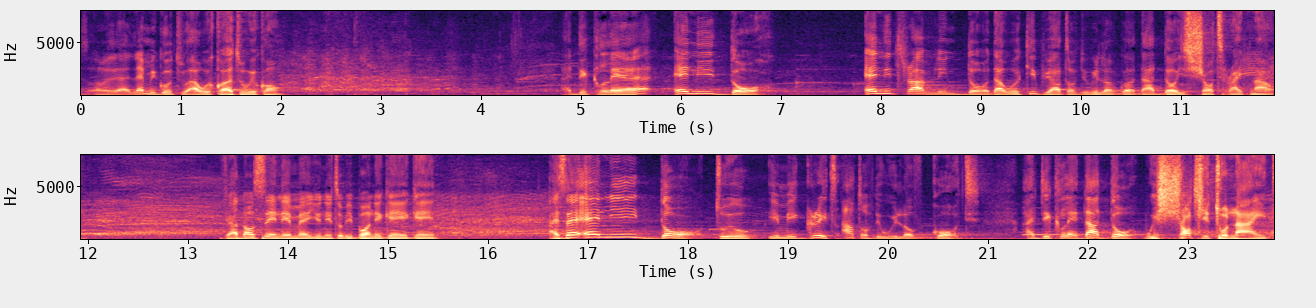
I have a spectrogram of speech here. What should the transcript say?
So, let me go to I will call to will come. I declare any door, any traveling door that will keep you out of the will of God, that door is shut right now. If you are not saying amen, you need to be born again again. I say any door to immigrate out of the will of God, I declare that door we shut it tonight.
